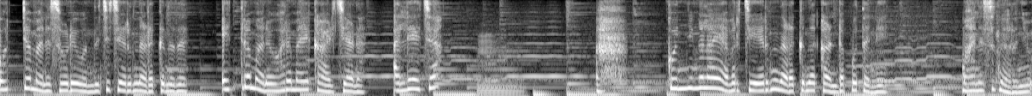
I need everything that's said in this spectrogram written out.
ഒറ്റ മനസ്സോടെ ഒന്നിച്ചു ചേർന്ന് നടക്കുന്നത് എത്ര മനോഹരമായ കാഴ്ചയാണ് അല്ലേ അച്ഛാ. കുഞ്ഞുങ്ങളായി അവർ ചേർന്ന് നടക്കുന്ന കണ്ടപ്പോ തന്നെ മനസ്സ് നിറഞ്ഞു.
